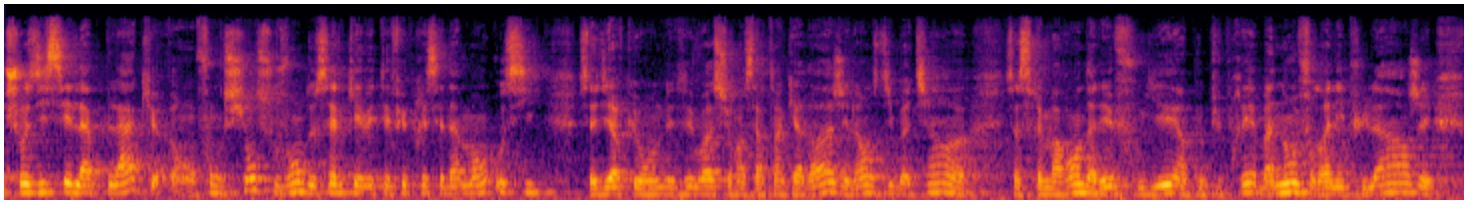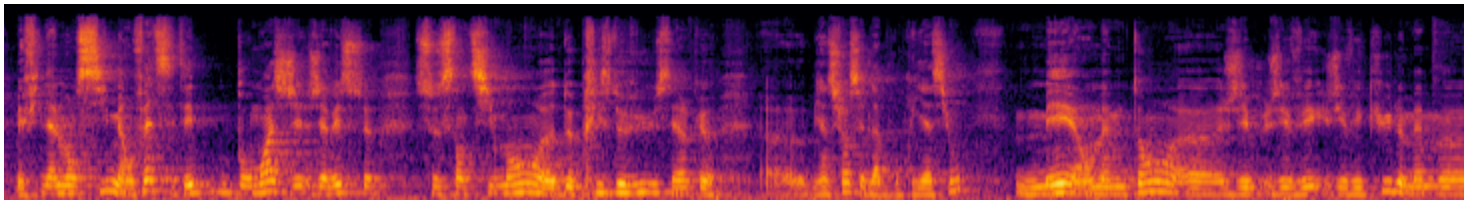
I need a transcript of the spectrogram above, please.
choisissait la plaque en fonction souvent de celle qui avait été faite précédemment aussi. C'est-à-dire qu'on était sur un certain cadrage et là on se dit bah tiens euh, ça serait marrant d'aller fouiller un peu plus près. Bah non il faudrait aller plus large mais finalement si mais en fait c'était pour moi j'avais ce, sentiment de prise de vue. C'est-à-dire que bien sûr c'est de l'appropriation mais en même temps, euh, j'ai vécu le même, euh,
